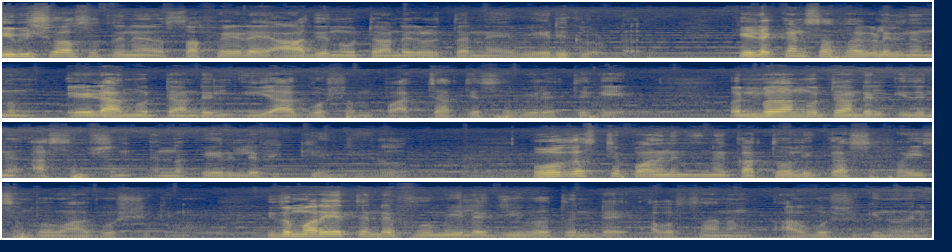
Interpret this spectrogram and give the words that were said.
ഈ വിശ്വാസത്തിന് സഭയുടെ ആദ്യ നൂറ്റാണ്ടുകളിൽ തന്നെ വേരുകളുണ്ട്. കിഴക്കൻ സഭകളിൽ നിന്നും ഏഴാം നൂറ്റാണ്ടിൽ ഈ ആഘോഷം പാശ്ചാത്യ സഭയിലെത്തുകയും ഒൻപതാം നൂറ്റാണ്ടിൽ ഇതിന് അസംഷൻ എന്ന പേര് ലഭിക്കുകയും ചെയ്തു. ഓഗസ്റ്റ് പതിനഞ്ചിന് കത്തോലിക്ക സഭ ഈ സംഭവം ആഘോഷിക്കുന്നു. ഇത് മറിയത്തിന്റെ ഭൂമിയിലെ ജീവിതത്തിന്റെ അവസാനം ആഘോഷിക്കുന്നതിനും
